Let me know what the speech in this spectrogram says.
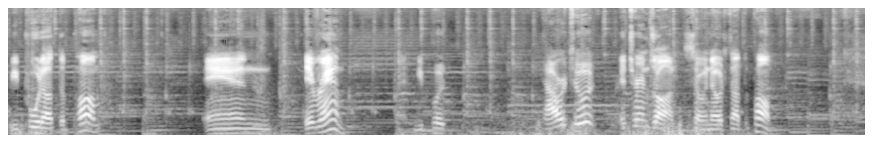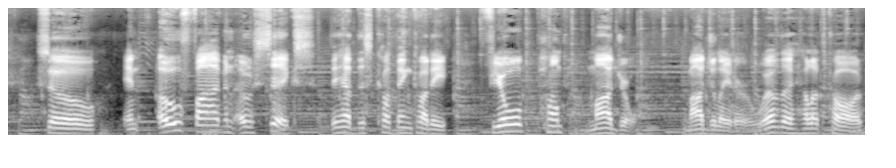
We pulled out the pump and it ran. You put power to it, it turns on, so we know it's not the pump. So in 05 and 06, they have this thing called a fuel pump module, modulator, whatever the hell it's called.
